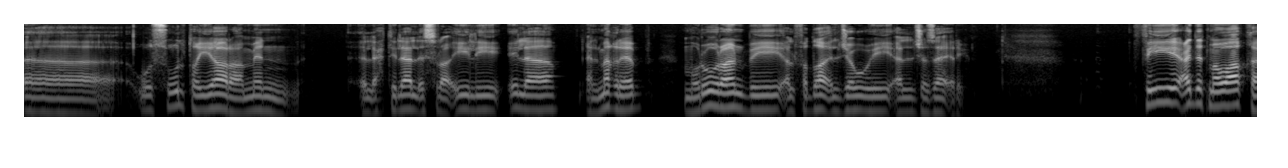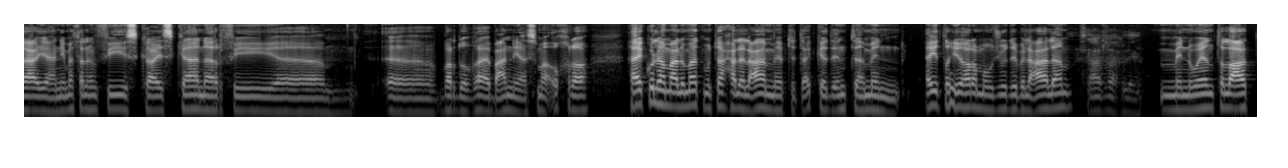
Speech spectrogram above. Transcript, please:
آه، وصول طيارة من الاحتلال الإسرائيلي إلى المغرب مرورا بالفضاء الجوي الجزائري. في عدة مواقع يعني مثلا في Skyscanner في آه، آه، برضو غائب عني أسماء أخرى. هاي كلها معلومات متاحة للعامة بتتأكد أنت من أي طيارة موجودة بالعالم من وين طلعت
